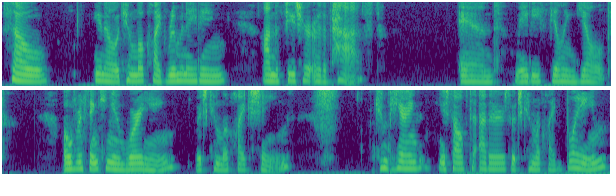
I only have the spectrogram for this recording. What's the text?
So you know, it can look like ruminating on the future or the past and maybe feeling guilt, overthinking and worrying, which can look like shame, comparing yourself to others, which can look like blame,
